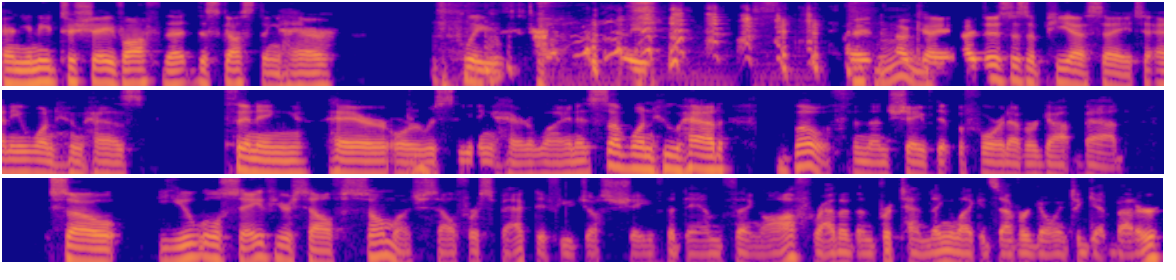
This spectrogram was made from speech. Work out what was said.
and you need to shave off that disgusting hair please. Please. I- Hmm. okay, I- this is a PSA to anyone who has thinning hair or mm. receding hairline, as someone who had both and then shaved it before it ever got bad. So you will save yourself so much self respect if you just shave the damn thing off rather than pretending like it's ever going to get better.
